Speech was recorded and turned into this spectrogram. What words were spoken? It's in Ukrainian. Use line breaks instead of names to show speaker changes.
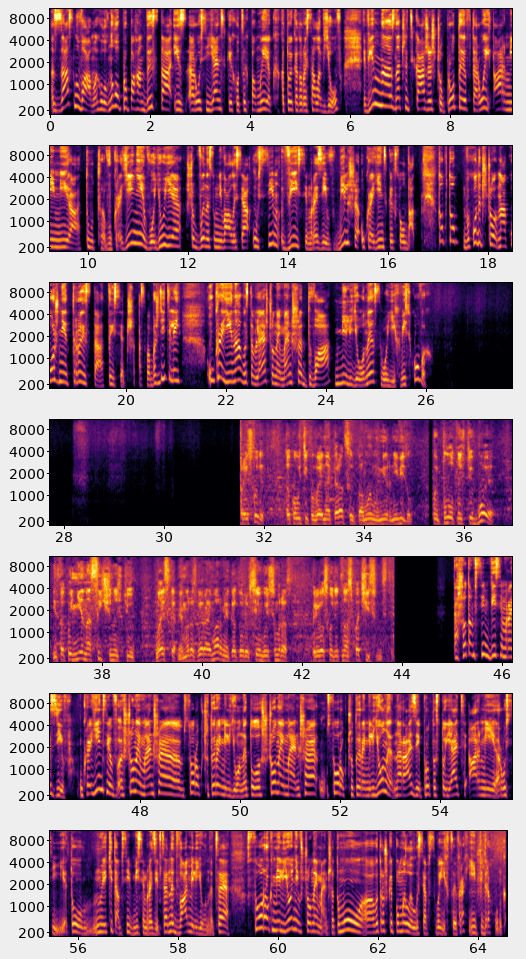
За словами головного пропагандиста із росіянських оцих помийок, той, який Соловйов, він, е, значить, каже, що проти второї армії міра тут в Україні воює, щоб ви не сумнівалися, у 7-8 разів більше українських солдат. Тобто, виходить, що на кожні 300 тисяч освобождітелей Україна виставляє щонайменше 2 мільйони своїх військових.
Происходит такого типа военной операции, по-моему, мир не видел. Такой плотностью боя и такой ненасыщенностью войсками. Мы разбираем армию, которая в 7-8 раз превосходит нас по численности.
Та що там в 7-8 разів? Українців щонайменше 44 мільйони. То щонайменше 44 мільйони наразі протистоять армії Росії. То ну які там 7-8 разів? Це не 2 мільйони, це 40 мільйонів щонайменше. Тому е, ви трошки помилилися в своїх цифрах і підрахунках.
